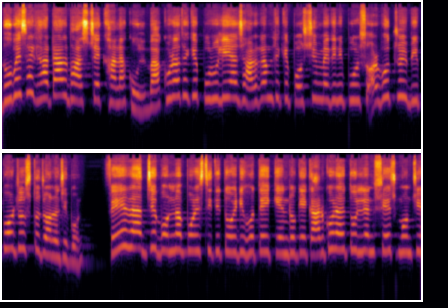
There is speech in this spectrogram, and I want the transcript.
ডুবেছে ঘাটাল, ভাসছে খানাকুল, বাঁকুড়া থেকে পুরুলিয়া, ঝাড়গ্রাম থেকে পশ্চিম মেদিনীপুর সর্বত্রই বিপর্যস্ত জনজীবন। ফের রাজ্যে বন্যা পরিস্থিতি তৈরি হতেই কেন্দ্রকে কারগড়ায় তুললেন সেচ মন্ত্রী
